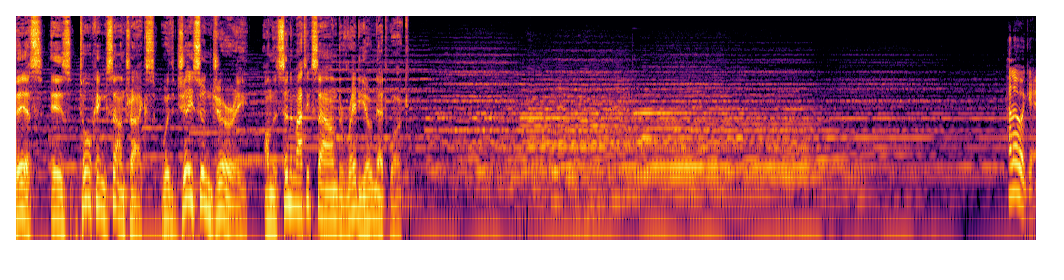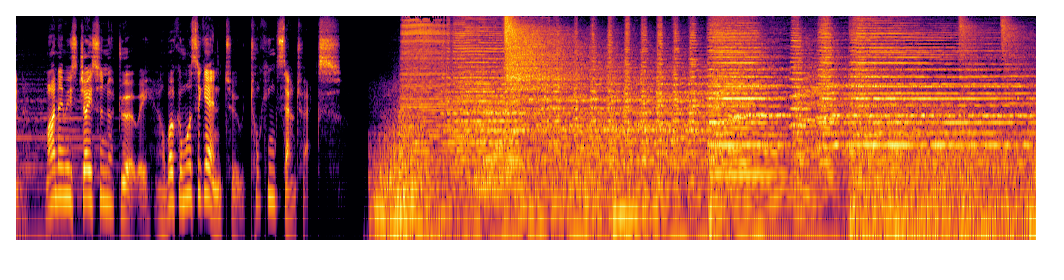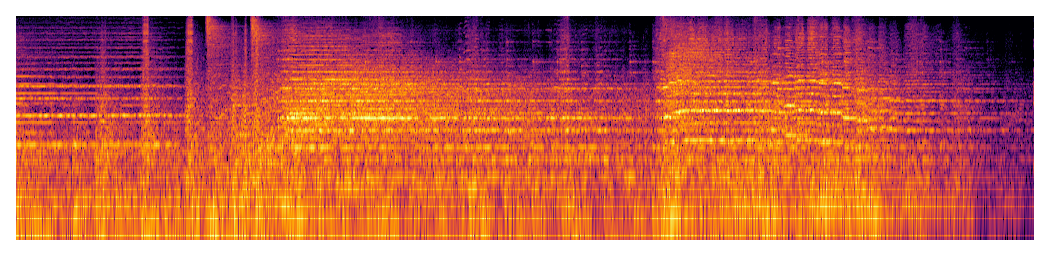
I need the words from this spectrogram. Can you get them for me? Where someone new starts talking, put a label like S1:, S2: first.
S1: This is Talking Soundtracks with Jason Drury on the Cinematic Sound Radio Network.
S2: Hello again. My name is Jason Drury, and welcome once again to Talking Soundtracks.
